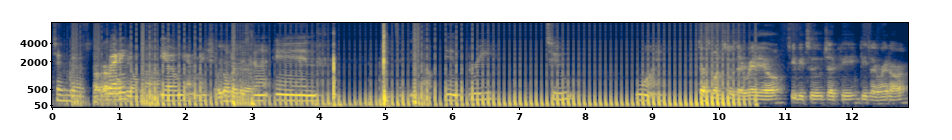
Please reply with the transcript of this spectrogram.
ten minutes. Okay. Ready? Be on time. Yeah, we gotta make sure We we, gonna get make this it done. In let me take these out. In three, two, one. Testimony Tuesday Radio, TB2, JP, DJ Radar,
